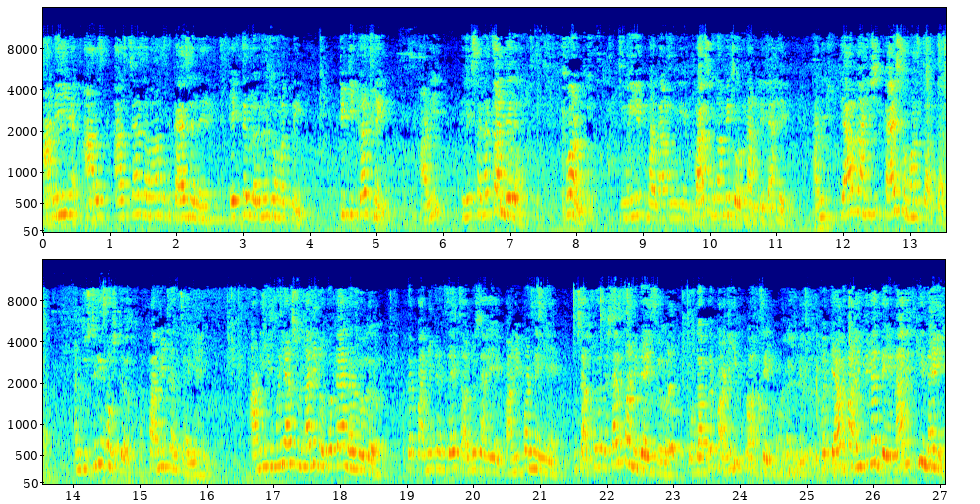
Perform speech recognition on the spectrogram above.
आणि आज आजच्या जमान्यामध्ये काय झालंय? एक तर लग्न जमत नाही. ती टिकत नाही. आणि हे सगळं चाललेलं आहे. पण मी मला पाच सुना मी करून आणलेल्या आहेत. आणि त्या माझ्याशी काय संवाद साधतात? आणि दुसरी गोष्ट पाणी टंचाई आहे. आणि मग या सुनारी लोक काय लढवलं तर पाणी टंचाई चालूच आहे पाणी पण नाहीये. मग सासूला कशाला पाणी द्यायचं? तेवढं आपलं पाणी वाचेल. पण त्या पाणी तिला देणार की नाही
